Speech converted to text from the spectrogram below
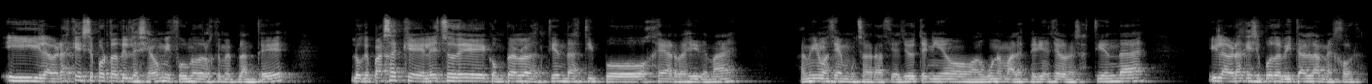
y la verdad es que ese portátil de Xiaomi fue uno de los que me planteé. Lo que pasa es que el hecho de comprarlo en las tiendas tipo Gearbest y demás, a mí no me hacía mucha gracia. Yo he tenido alguna mala experiencia con esas tiendas y la verdad es que si puedo evitarla, mejor.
